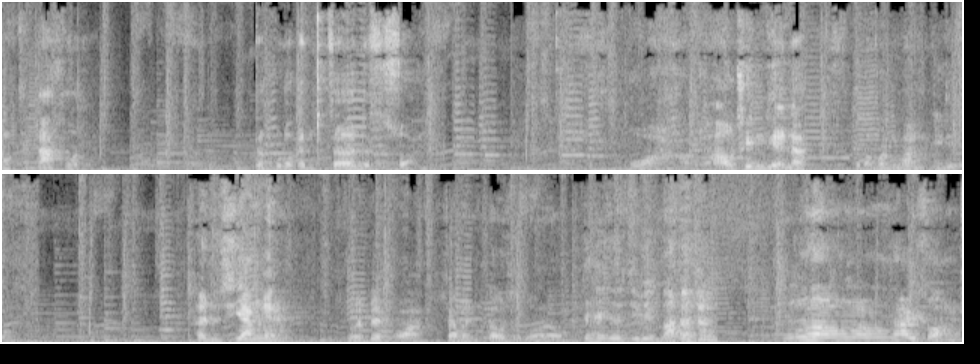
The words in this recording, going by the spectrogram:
哦，挺大颗的。这苦螺根真的是爽，哇，好清甜呐！这帮我你看一流，很香哎。随便挖，下面都是螺肉，这就是鸡面包。嗯，太爽了。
